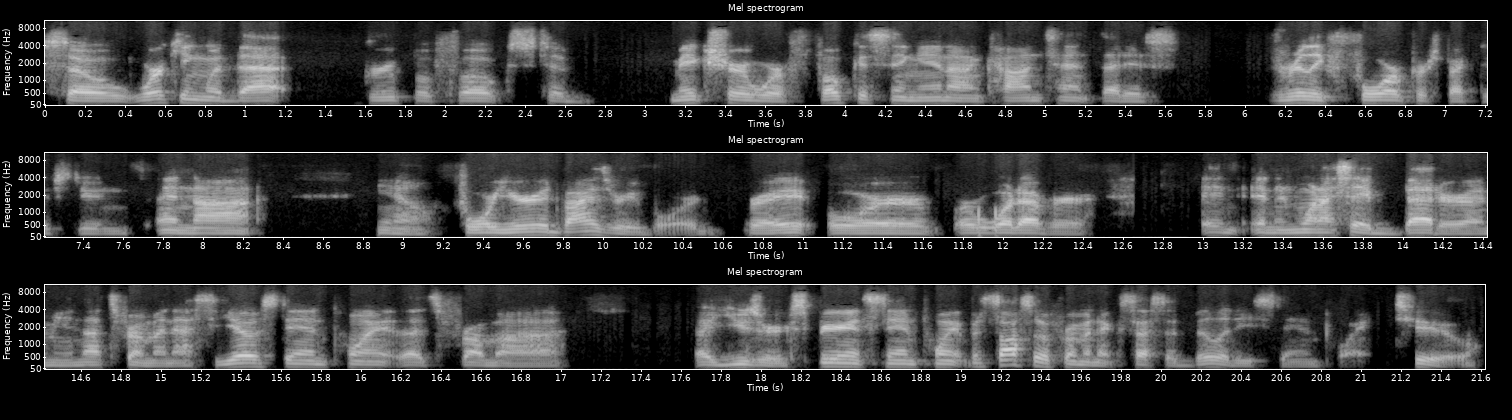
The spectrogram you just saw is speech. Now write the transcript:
So working with that group of folks to make sure we're focusing in on content that is really for prospective students and not, you know, for your advisory board, right? Or or whatever. And and when I say better, I mean that's from an SEO standpoint, that's from a a user experience standpoint, but it's also from an accessibility standpoint too.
